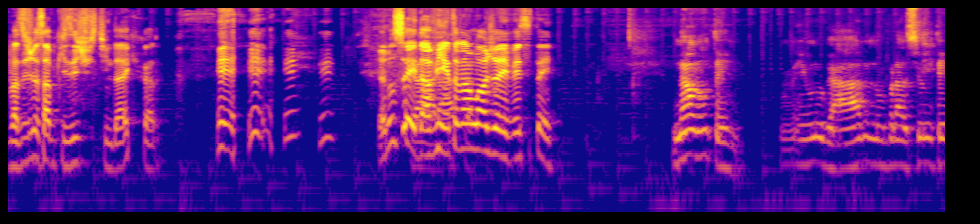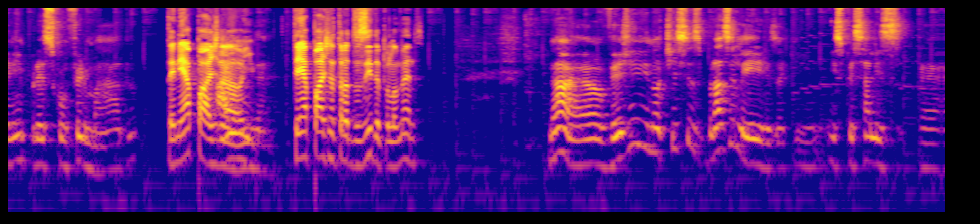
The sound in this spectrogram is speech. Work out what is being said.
o Brasil já sabe que existe o Steam Deck, cara. Eu não sei, Davi, entra na loja aí, vê se tem. Não, não tem. Em nenhum lugar. No Brasil não tem nem preço confirmado. Tem nem a página. Ainda. Tem a página traduzida, pelo menos? Não, eu vejo em notícias brasileiras aqui, especializ... é,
